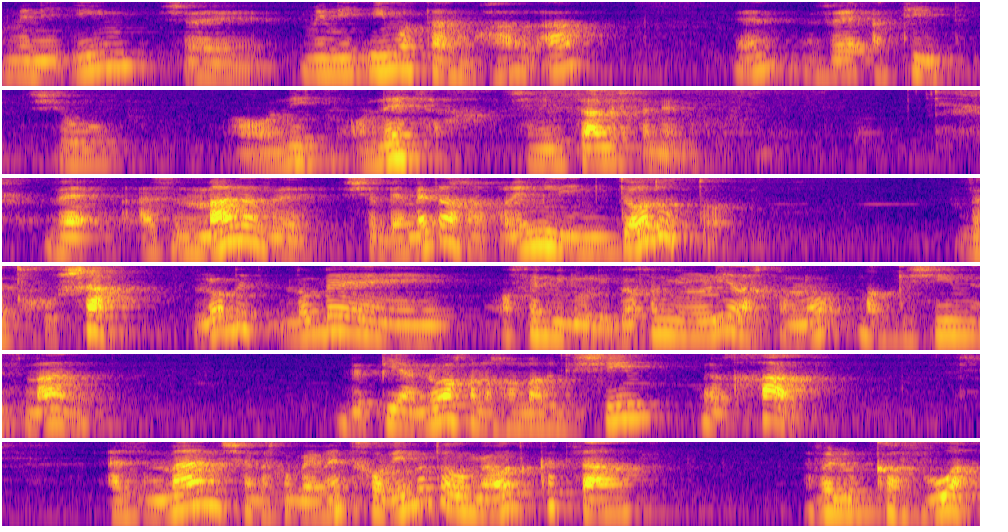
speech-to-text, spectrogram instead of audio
מניעים שמניעים אותנו הלאה, כן? ועתיד, שהוא, או, או נצח, שנמצא לפנינו. והזמן הזה, שבאמת אנחנו יכולים למדוד אותו בתחושה, לא, ב, לא באופן מילולי, באופן מילולי אנחנו לא מרגישים זמן. בפענוח אנחנו מרגישים מרחב. הזמן שאנחנו באמת חווים אותו הוא מאוד קצר, אבל הוא קבוע.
